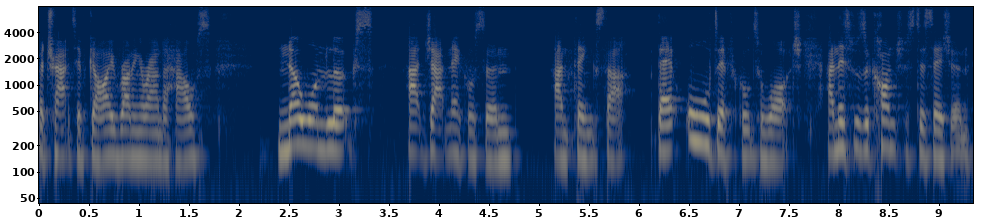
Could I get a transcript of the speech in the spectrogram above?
attractive guy running around a house. No one looks at Jack Nicholson and thinks that. They're all difficult to watch. And this was a conscious decision.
